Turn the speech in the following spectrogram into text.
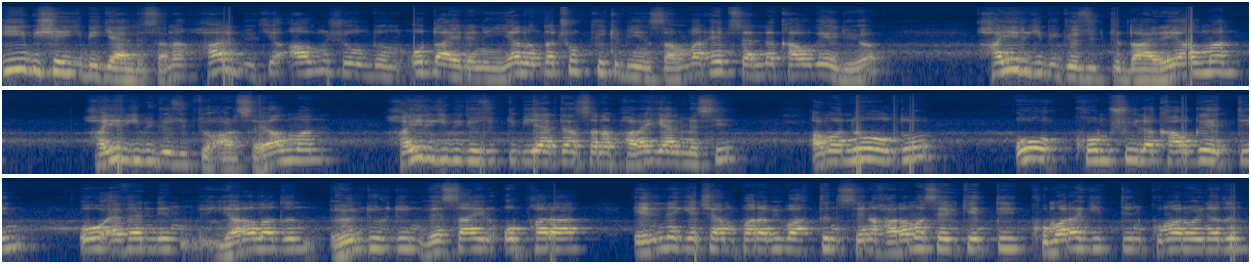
iyi bir şey gibi geldi sana. Halbuki almış olduğun o dairenin yanında çok kötü bir insan var. Hep seninle kavga ediyor. Hayır gibi gözüktü daireyi alman. Hayır gibi gözüktü arsayı alman. Hayır gibi gözüktü bir yerden sana para gelmesi. Ama ne oldu? O komşuyla kavga ettin. O efendim yaraladın, öldürdün vesaire o para eline geçen para bir baktın seni harama sevk etti. Kumara gittin, kumar oynadın.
